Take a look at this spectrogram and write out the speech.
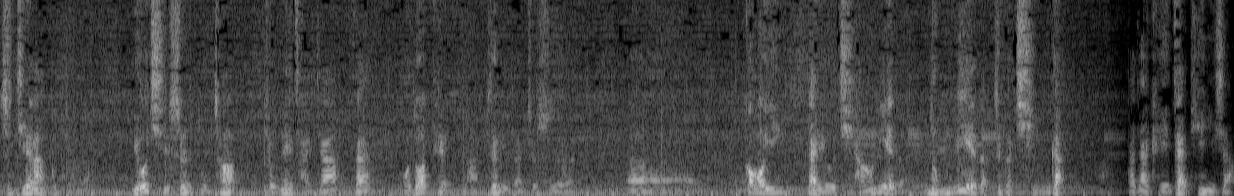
是截然不同的，尤其是主唱九内彩加在 o d o t e 啊这里的就是。呃，高音带有强烈的、浓烈的这个情感大家可以再听一下。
